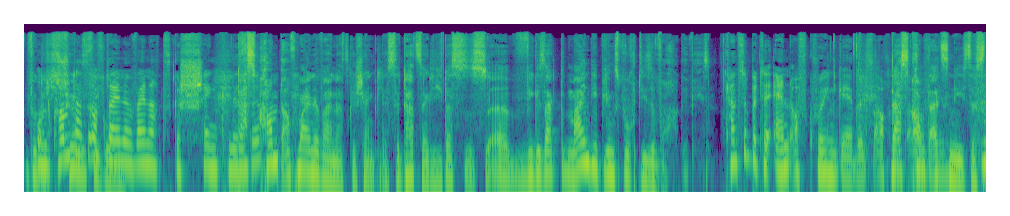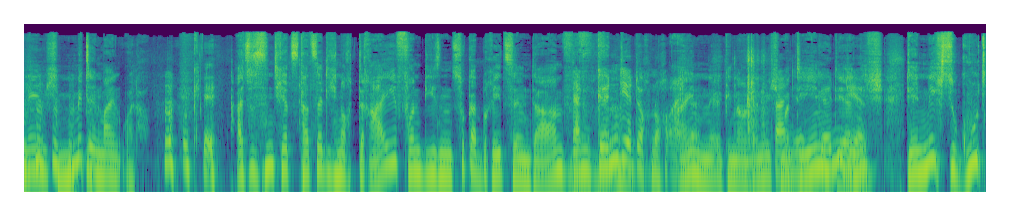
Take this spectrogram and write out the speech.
Wirklich und kommt das auf deine Weihnachtsgeschenkliste? Das kommt auf meine Weihnachtsgeschenkliste, tatsächlich. Das ist, äh, wie gesagt, mein Lieblingsbuch diese Woche gewesen. Kannst du bitte Anne of Green Gables auch Das kommt aufnehmen? als nächstes. Das nehme ich mit in meinen Urlaub. Okay. Also es sind jetzt tatsächlich noch drei von diesen Zuckerbrezeln da. Dann gönn dir doch noch eine. Einen, äh, genau. Dann nehme ich mal den, der nicht, der nicht so gut,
